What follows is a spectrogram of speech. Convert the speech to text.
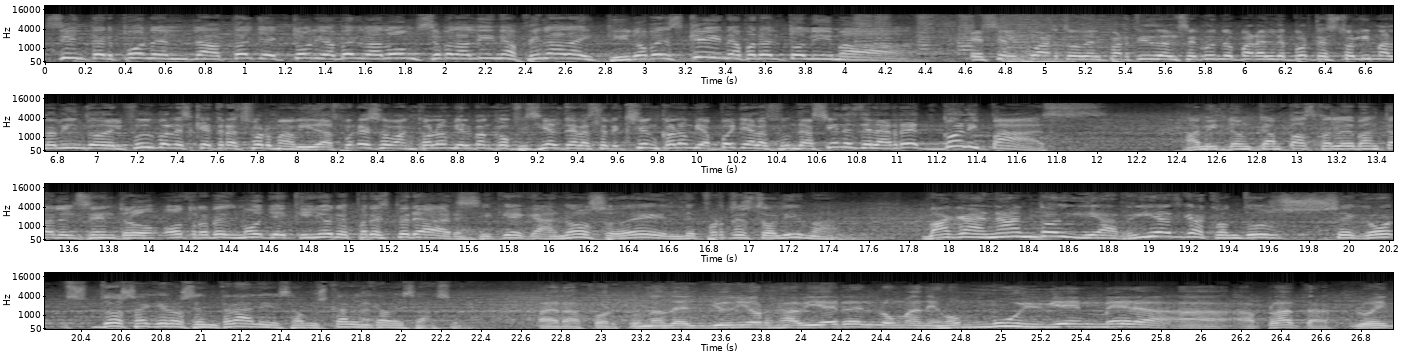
se interpone en la trayectoria, ve el balón, se va la línea final, hay tiro de esquina para el Tolima. Es el cuarto del partido, el segundo para el Deportes Tolima. Lo lindo del fútbol es que transforma vidas. Por eso Bancolombia, el banco oficial de la Selección Colombia, apoya las fundaciones de la red Gol y Paz. Hamilton Campas para levantar el centro, otra vez Moya y Quiñones para esperar. Así que ganoso, ¿eh? el Deportes Tolima. Va ganando y arriesga con dos, dos zagueros centrales a buscar el cabezazo. Para fortuna del Junior Javier eh, lo manejó muy bien Mera a, a Plata. Lo eh,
